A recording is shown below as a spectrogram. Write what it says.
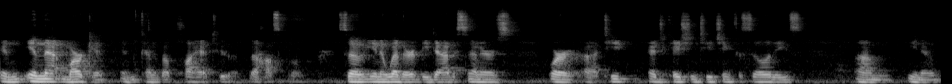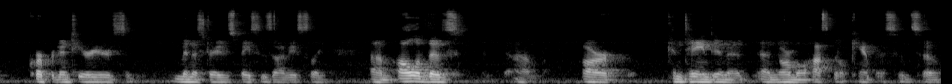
in, in that market and kind of apply it to the hospital. So, you know, whether it be data centers or uh, te- education teaching facilities, um, you know, corporate interiors, administrative spaces, obviously. Um, all of those um, are contained in a, a, normal hospital campus, and so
